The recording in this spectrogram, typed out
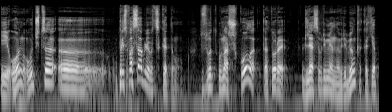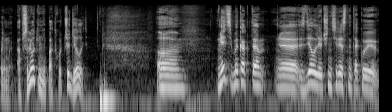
и он учится э, приспосабливаться к этому. То есть вот у нас школа, которая для современного ребенка, как я понимаю, абсолютно не подходит. Что делать? А, знаете, мы как-то сделали очень интересный такой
